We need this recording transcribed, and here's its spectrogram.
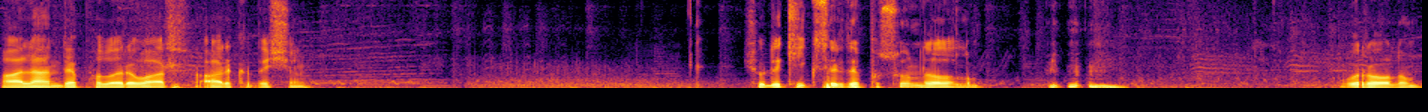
Halen depoları var arkadaşın. Şuradaki iksir deposunu da alalım. Vur oğlum.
